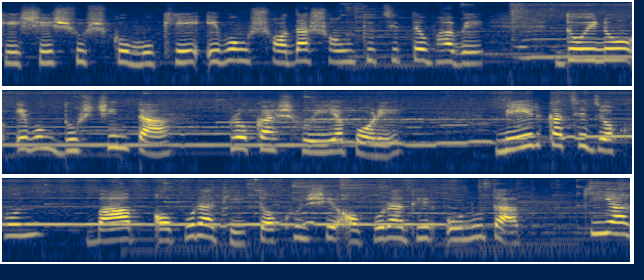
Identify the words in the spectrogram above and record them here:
কেশে শুষ্ক মুখে এবং সদা সংকুচিতভাবে দৈন এবং দুশ্চিন্তা প্রকাশ হইয়া পড়ে। মেয়ের কাছে যখন বাপ অপরাধী, তখন সে অপরাধের অনুতাপ কি আর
